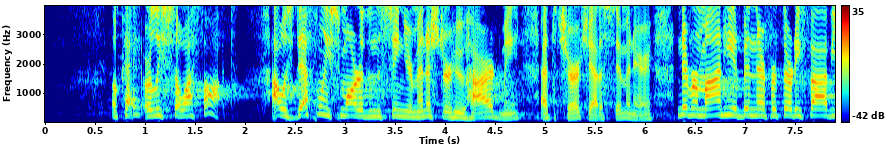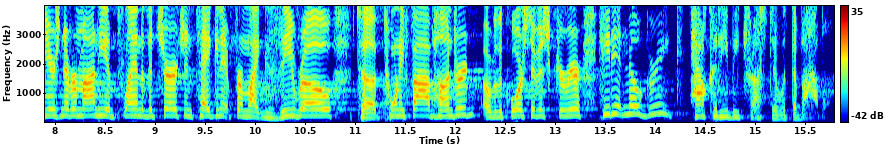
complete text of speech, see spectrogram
Okay, or at least so I thought. I was definitely smarter than the senior minister who hired me at the church out of seminary. Never mind, he had been there for 35 years. Never mind, he had planted the church and taken it from like zero to 2,500 over the course of his career. He didn't know Greek. How could he be trusted with the Bible?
